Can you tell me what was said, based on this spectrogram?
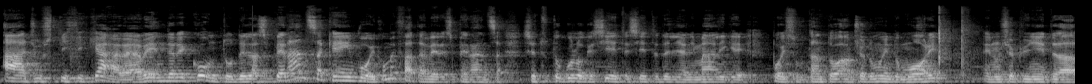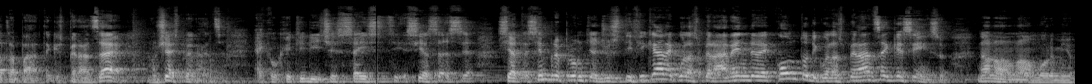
a giustificare, a rendere conto della speranza che è in voi. Come fate ad avere speranza se tutto quello che siete siete degli animali che poi soltanto a un certo momento muori e non c'è più niente dall'altra parte? Che speranza è? Non c'è speranza. Ecco che ti dice sei, sia, sia, siate sempre pronti a giustificare quella speranza, a rendere conto di quella speranza in che senso? No, no, no, amore mio,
